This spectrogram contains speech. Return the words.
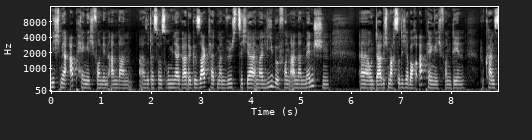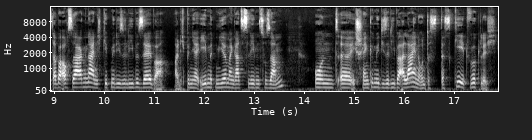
nicht mehr abhängig von den anderen. Also das, was Romina gerade gesagt hat, man wünscht sich ja immer Liebe von anderen Menschen. Äh, und dadurch machst du dich aber auch abhängig von denen. Du kannst aber auch sagen, nein, ich gebe mir diese Liebe selber, weil ich bin ja eh mit mir mein ganzes Leben zusammen und äh, ich schenke mir diese Liebe alleine und das, das geht wirklich.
